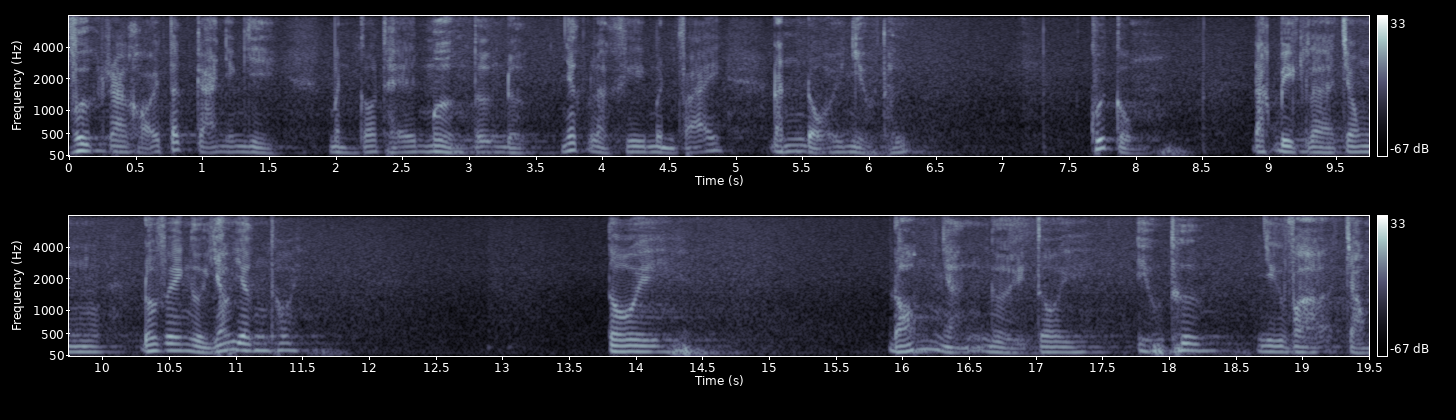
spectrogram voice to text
vượt ra khỏi tất cả những gì mình có thể mường tượng được, nhất là khi mình phải đánh đổi nhiều thứ. Cuối cùng, đặc biệt là trong, đối với người giáo dân thôi, tôi đón nhận người tôi yêu thương như vợ, chồng,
